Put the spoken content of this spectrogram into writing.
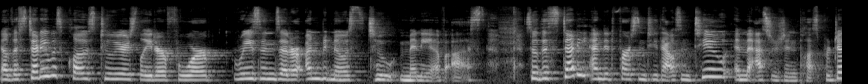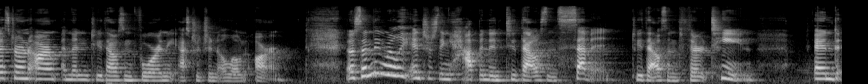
Now, the study was closed two years later for reasons that are unbeknownst to many of us. So the study ended first in 2002 in the estrogen plus progesterone arm, and then in 2004 in the estrogen alone arm. Now, something really interesting happened in 2007, 2013 and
